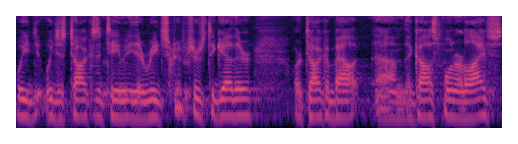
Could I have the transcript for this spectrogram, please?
we, we just talk as a team, either read scriptures together or talk about um, the gospel in our lives.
